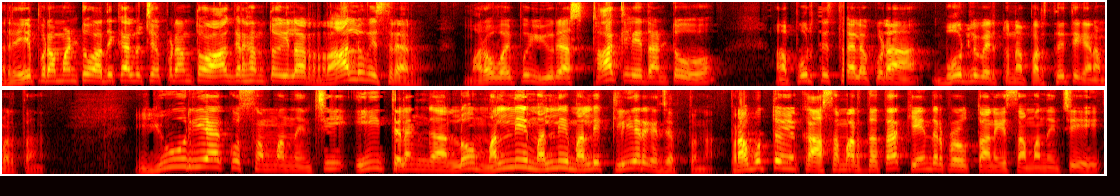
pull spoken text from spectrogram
రేపు రమ్మంటూ అధికారులు చెప్పడంతో ఆగ్రహంతో ఇలా రాళ్ళు విసిరారు. మరోవైపు యూరియా స్టాక్ లేదంటూ ఆ, పూర్తి స్థాయిలో కూడా బోర్డులు పెడుతున్న పరిస్థితి కనబడుతుంది. యూరియాకు సంబంధించి ఈ తెలంగాణలో మళ్ళీ మళ్ళీ మళ్ళీ క్లియర్గా చెప్తున్నా. ప్రభుత్వం యొక్క అసమర్థత కేంద్ర ప్రభుత్వానికి సంబంధించి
